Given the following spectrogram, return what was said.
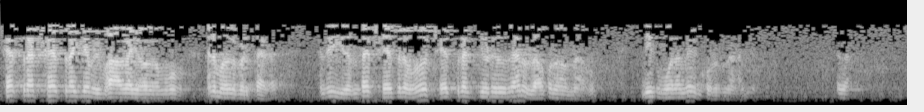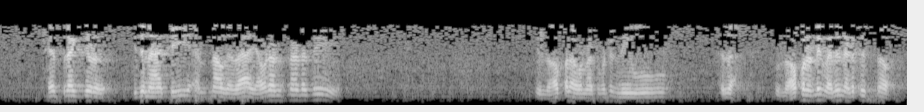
క్షేత్ర క్షేత్రజ్ఞ విభాగ యోగము అని మొదలు పెడతాడు. అంటే ఇదంతా క్షేత్రము క్షేత్రజ్ఞుడుగా నువ్వు లోపల ఉన్నావు. నీకు మూలంగా ఇంకోటి ఉన్నాడు. కదా? క్షేత్రజ్ఞుడు ఇది నా చెయ్యి అంటున్నావు కదా ఎవడు అంటున్నాడు అది లోపల ఉన్నటువంటి నీవు. కదా? నువ్వు లోపల నుండి ఇవన్నీ నడిపిస్తున్నావు.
